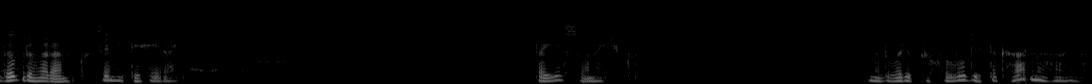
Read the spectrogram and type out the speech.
Доброго ранку, це мій тихий рай. Стає сонечко. На дворі прохолоду і так гарно-гарно.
